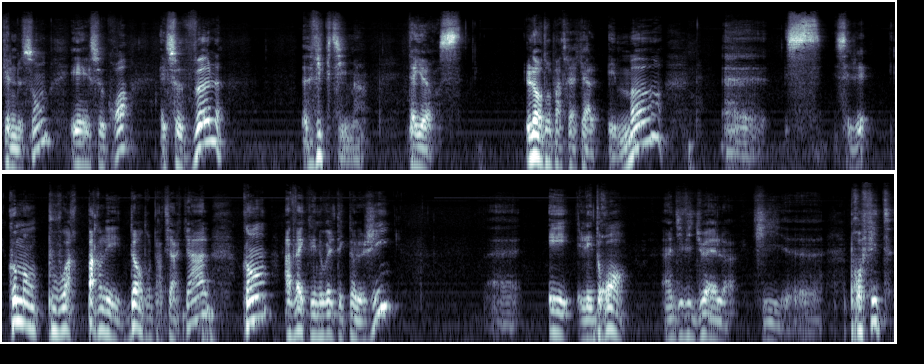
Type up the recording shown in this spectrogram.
qu'elles ne sont et elles se croient, elles se veulent victimes. D'ailleurs, l'ordre patriarcal est mort. Euh, comment pouvoir parler d'ordre patriarcal quand, avec les nouvelles technologies, et les droits individuels qui euh, profitent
